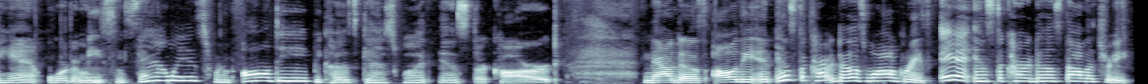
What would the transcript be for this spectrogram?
and order me some salads from Aldi because guess what? Instacart now does Aldi and Instacart does Walgreens and Instacart does Dollar Tree.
